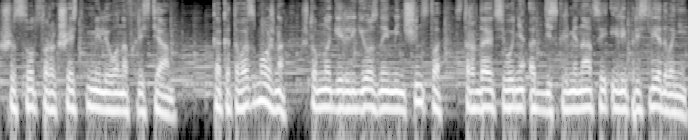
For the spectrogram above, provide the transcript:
646 миллионов христиан. Как это возможно, что многие религиозные меньшинства страдают сегодня от дискриминации или преследований,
